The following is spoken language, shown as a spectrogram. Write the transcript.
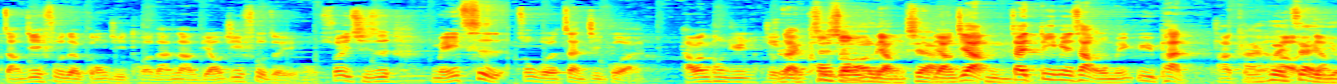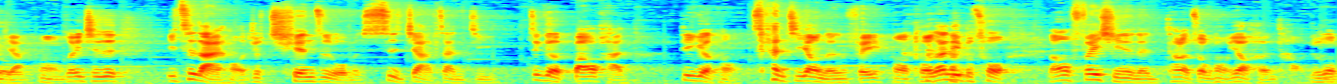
长机负责攻击脱单，那僚机负责掩护。所以其实每一次中国的战机过来，台湾空军就在空中两架，两架在地面上，我们预判它可能会再有两架。哦，所以其实一次来哈就牵制我们四架战机，这个包含。第一个哈，战机要能飞哦，妥善力不错，然后飞行的人他的状况要很好，就是说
